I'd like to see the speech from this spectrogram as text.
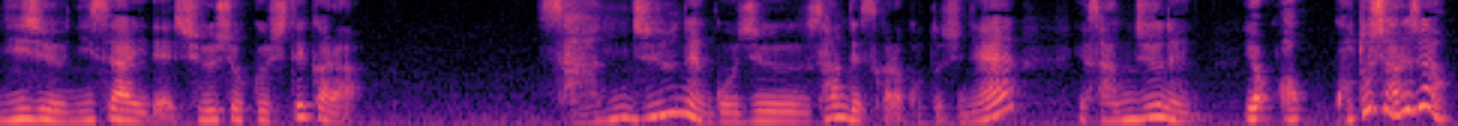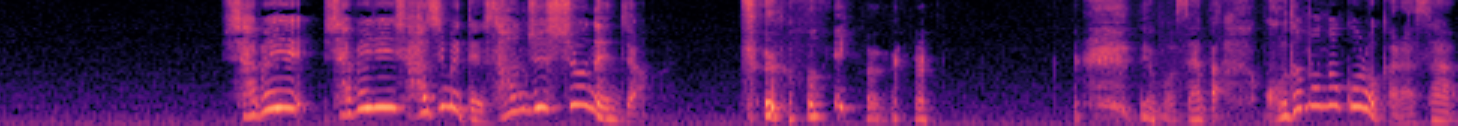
22歳で就職してから30年53ですから今年ね。いや30年いやあ今年あれじゃん。しゃべりしゃべり始めて30周年じゃん。すごいよね。でもさやっぱ子供の頃からさ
